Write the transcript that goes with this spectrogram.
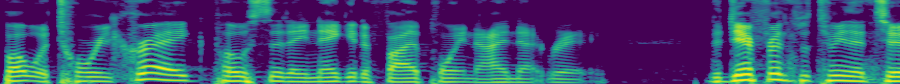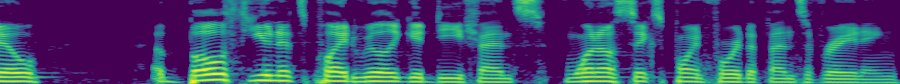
but with Torrey Craig, posted a negative 5.9 net rating. The difference between the two, uh, both units played really good defense, 106.4 defensive rating,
